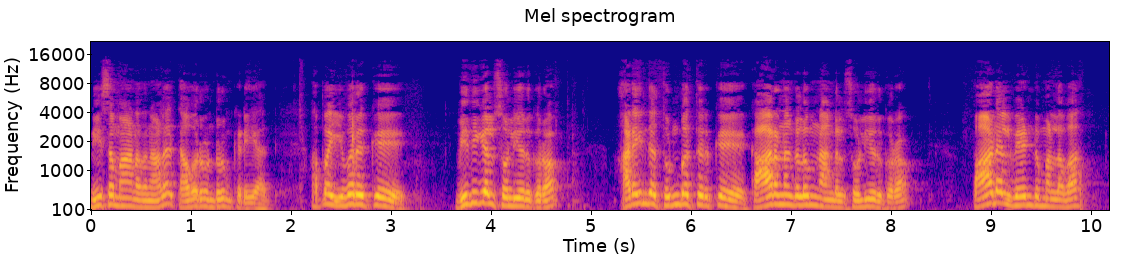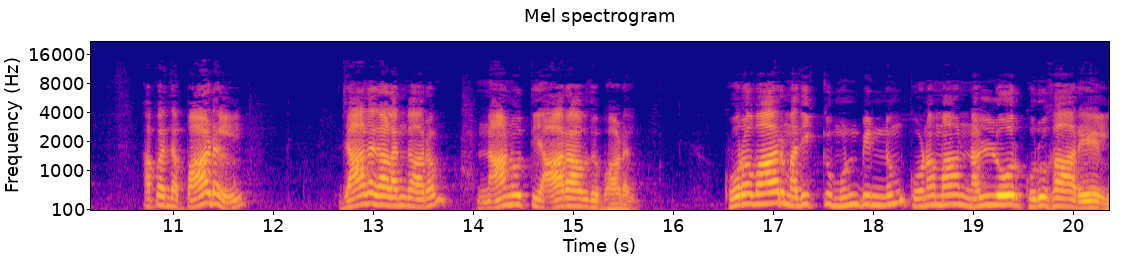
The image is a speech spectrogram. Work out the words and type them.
நீசமானதுனால தவறொன்றும் கிடையாது. அப்போ இவருக்கு விதிகள் சொல்லியிருக்கிறோம். அடைந்த துன்பத்திற்கு காரணங்களும் நாங்கள் சொல்லியிருக்கிறோம். பாடல் வேண்டுமல்லவா? அப்போ இந்த பாடல் ஜாதக அலங்காரம் நானூத்தி ஆறாவது பாடல். குறவார் மதிக்கு முன்பின்னும் குணமான் நல்லோர் குறுகாரேல்.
